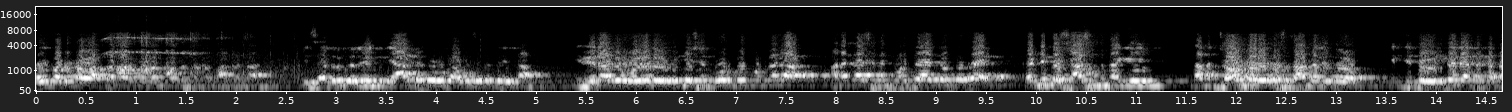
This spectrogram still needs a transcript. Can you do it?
ದಯಮಾಡಿ ನಾವು ಅರ್ಥ ಮಾಡ್ಕೊಂಡು ಈ ಸಂದರ್ಭದಲ್ಲಿ ಯಾರು ಯಾರ ಜೊತೆ ಹೋಗೋ ಅವಶ್ಯಕತೆ ಇಲ್ಲ. ನೀವೇನಾದ್ರೂ ಒಳ್ಳೆ ಎಜುಕೇಶನ್ ಹೋಗ್ಬೇಕು ಅಂದಾಗ ಹಣಕಾಸಿನ ಕೊರತೆ ಆಯ್ತು ಅಂತಂದ್ರೆ ಖಂಡಿತ ಶಾಸಕನಾಗಿ ನಾನು ಜವಾಬ್ದಾರಿಯುತ ಸ್ಥಾನದಲ್ಲಿದ್ದು ನಿಮ್ ಜೊತೆ ಇರ್ತೇನೆ ಅಂತಕ್ಕಂಥ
